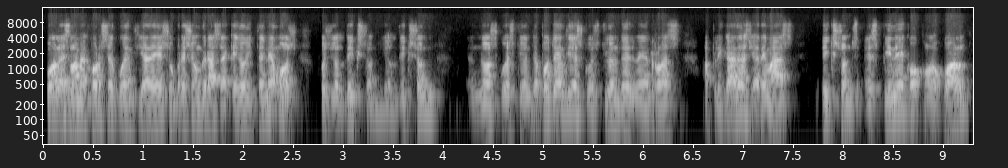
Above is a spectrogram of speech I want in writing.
¿cuál es la mejor secuencia de supresión grasa que hoy tenemos? Pues el Dixon. Y el Dixon no es cuestión de potencia, es cuestión de tenerlas aplicadas y además Dixon es Pineco, con lo cual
